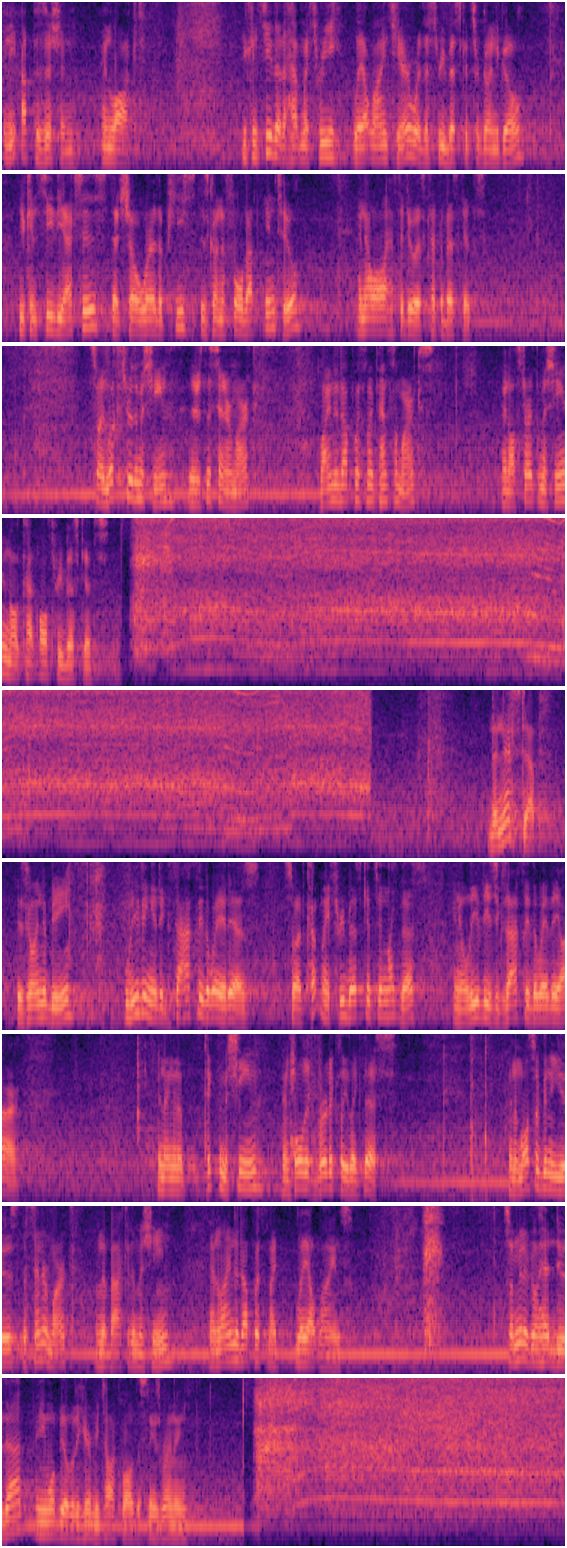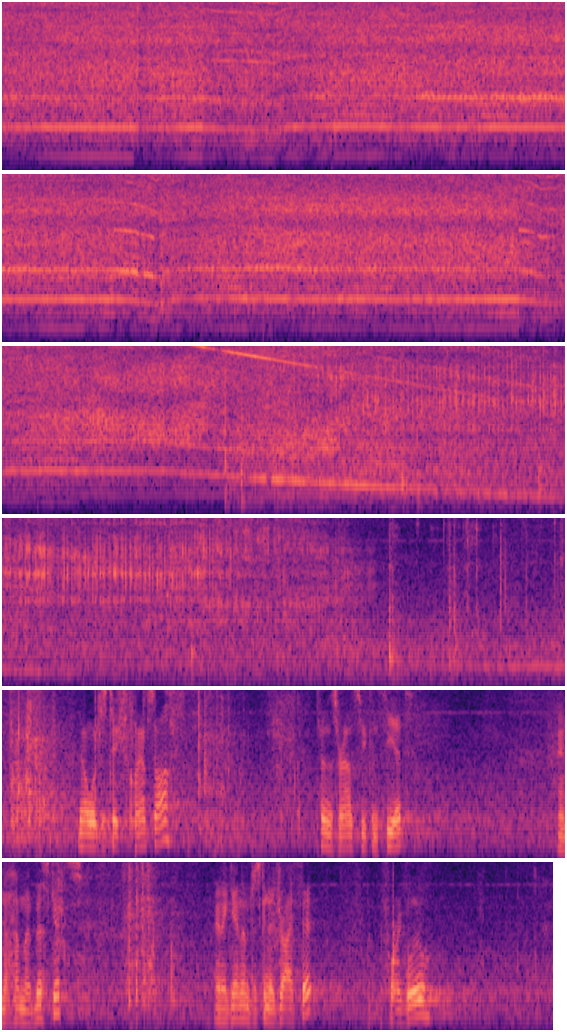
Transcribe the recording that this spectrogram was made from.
in the up position and locked. You can see that I have my three layout lines here where the three biscuits are going to go. You can see the X's that show where the piece is going to fold up into. And now all I have to do is cut the biscuits. So I look through the machine, there's the center mark line it up with my pencil marks, and I'll start the machine and I'll cut all three biscuits. The next step is going to be leaving it exactly the way it is. So I've cut my three biscuits in like this. I'm to leave these exactly the way they are. And I'm going to take the machine and hold it vertically like this. And I'm also going to use the center mark on the back of the machine and line it up with my layout lines. So I'm going to go ahead and do that, and you won't be able to hear me talk while this thing is running. Now we'll just take the clamps off. Turn this around so you can see it. And I have my biscuits. And again, I'm just gonna dry fit before I glue.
